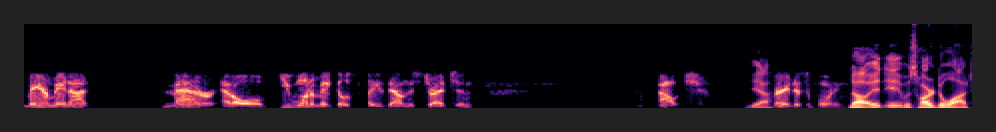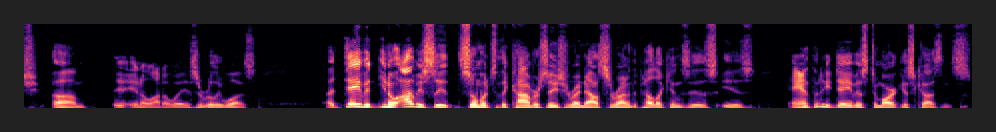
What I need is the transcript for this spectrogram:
may or may not matter at all. You want to make those plays down the stretch, and ouch. Yeah. Very disappointing. No, it, it was hard to watch um, in a lot of ways. It really was. Uh, David, you know, obviously, so much of the conversation right now surrounding the Pelicans is is Anthony Davis, DeMarcus Cousins,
